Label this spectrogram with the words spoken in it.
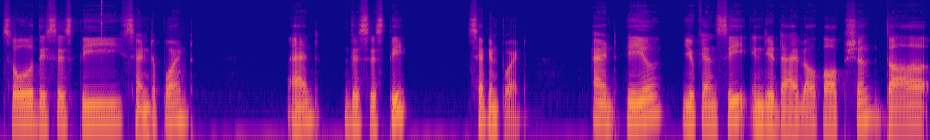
So this is the center. And this is the second point. And here you can see in the dialog option, the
